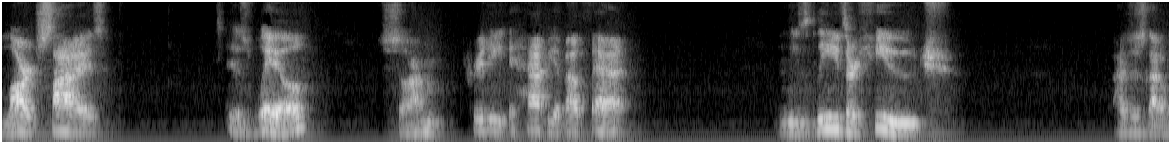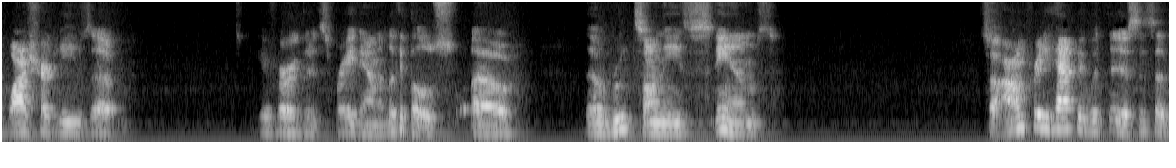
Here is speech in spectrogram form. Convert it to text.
large size as well. So I'm pretty happy about that. And these leaves are huge. I just gotta wash her leaves up. Give her a good spray down. And look at those uh the roots on these stems. So I'm pretty happy with this. It's a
